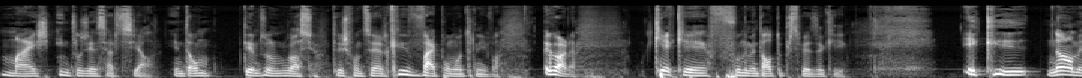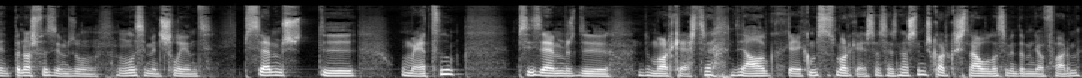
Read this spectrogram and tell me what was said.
mais inteligência artificial. Então, temos um negócio 3.0 que vai para um outro nível. Agora, o que é que é fundamental tu perceberes aqui? É que, normalmente, para nós fazermos um, um lançamento excelente, precisamos de um método, precisamos de, de, uma orquestra, de algo que é como se fosse uma orquestra, ou seja, nós temos que orquestrar o lançamento da melhor forma.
